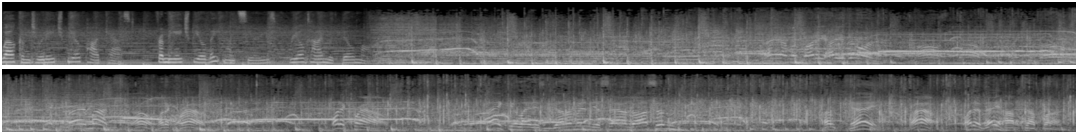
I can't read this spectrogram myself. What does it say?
Welcome to an HBO podcast from the HBO Late Night series, Real Time with Bill Maher. Hey everybody, how you doing? Oh, stop. Thank you, Bill. Thank you very much. Oh, what a crowd. What a crowd. Thank you, ladies and gentlemen. You sound awesome. Okay. Wow. What have they hopped up on?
